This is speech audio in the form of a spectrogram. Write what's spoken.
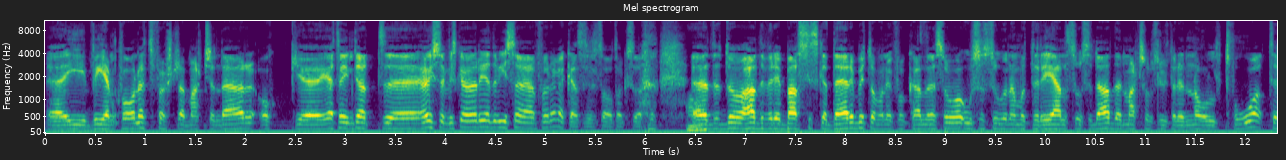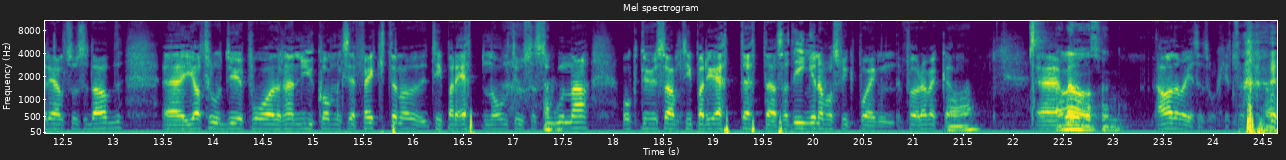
eh, i VM-kvalet, första matchen där. Och jag tänkte att, ja just det, vi ska redovisa förra veckans resultat också. Ja. då hade vi det baskiska derbyt, om man nu får kalla det så. Osasuna mot Real Sociedad, en match som slutade 0-2 till Real Sociedad. jag trodde ju på den här nykomlingseffekten och tippade 1-0 till Osasuna. Och du Sam tippade ju 1-1 där, så att ingen av oss fick poäng förra veckan. Ja, eh, ja det var synd. Ja, det var jättetråkigt. Ja.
